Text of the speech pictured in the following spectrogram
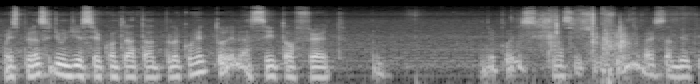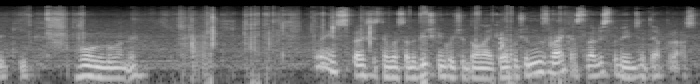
Com a esperança de um dia ser contratado pela corretora, ele aceita a oferta. Depois, quem assistir o filme vai saber o que, que rolou, né? Então é isso, espero que vocês tenham gostado do vídeo. Quem curtiu, dá um like. Quem não curtiu, nos like. Hasta la vista. Até a próxima.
